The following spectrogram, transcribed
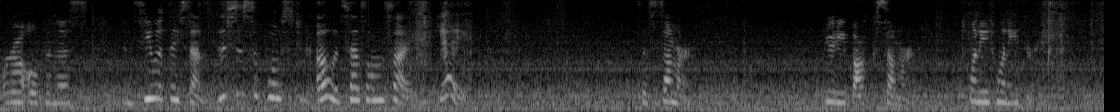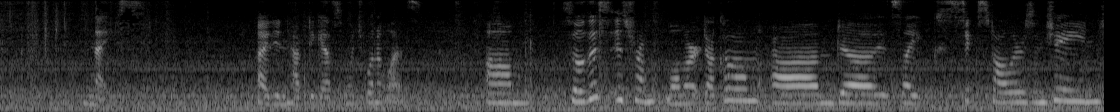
we're gonna open this and see what they sent. This is supposed to, oh, it says on the side, yay. It says summer. Beauty box summer, 2023. Nice. I didn't have to guess which one it was. Um, so this is from walmart.com. Um, it's like $6 and change.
